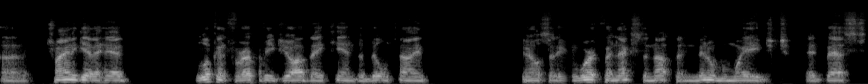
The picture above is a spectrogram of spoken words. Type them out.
uh, trying to get ahead, looking for every job they can to build time you know, so they work for next to nothing, minimum wage at best,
